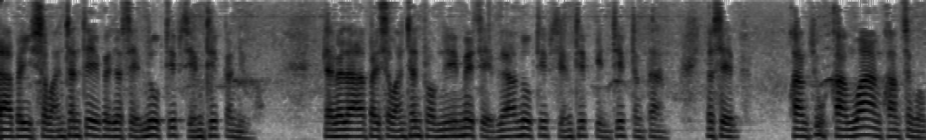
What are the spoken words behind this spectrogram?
ลาไปสวรรค์ชั้นเทพก็จะเสพรูปทิพย์เสียงทิพย์กันอยู่ แต่เวลาไปสวรรค์ชั้นพรหมนี้ไม่เสพแล้วรูปทิพย์เสียงทิพย์กลิ่นทิพย์ต่างๆจะเสพความสุขความว่างความสงบ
